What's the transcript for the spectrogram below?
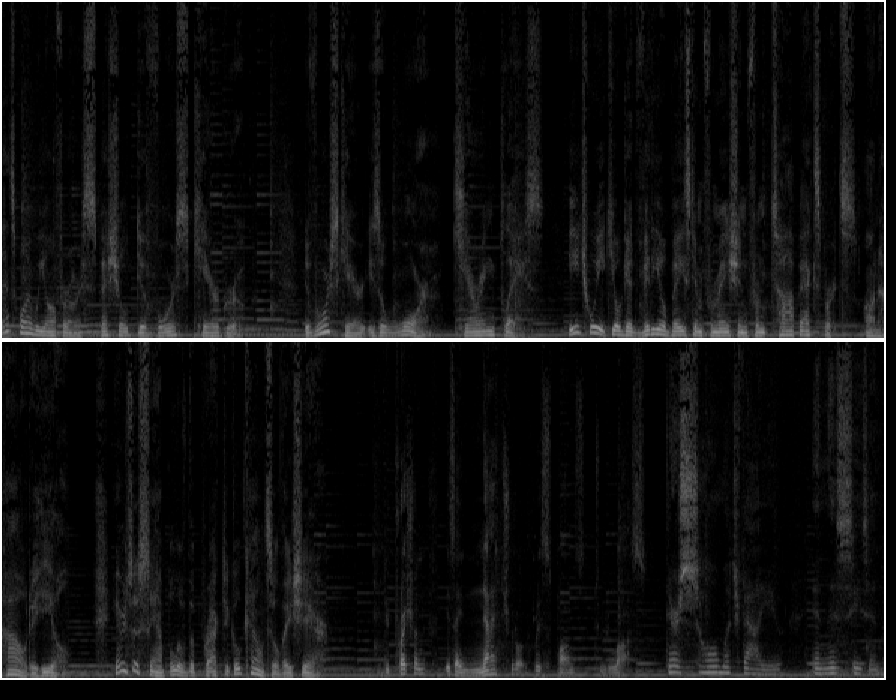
That's why we offer our special divorce care group. Divorce care is a warm, caring place. Each week, you'll get video based information from top experts on how to heal. Here's a sample of the practical counsel they share. Depression is a natural response to loss. There's so much value in this season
